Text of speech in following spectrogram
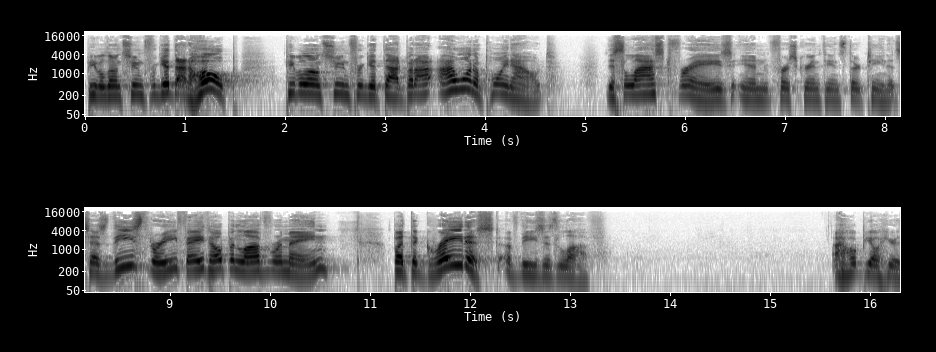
People don't soon forget that. Hope, people don't soon forget that. But I, I want to point out this last phrase in 1 Corinthians 13. It says, These three, faith, hope, and love, remain but the greatest of these is love. I hope you'll hear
